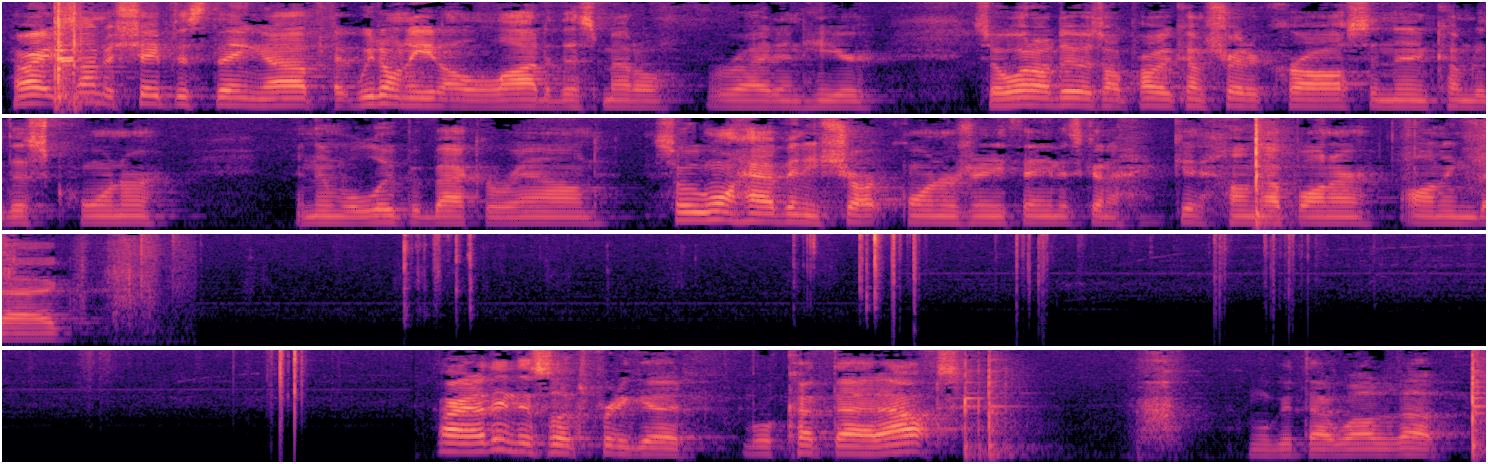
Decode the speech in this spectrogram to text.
All right, it's time to shape this thing up. We don't need a lot of this metal right in here. So what I'll do is I'll probably come straight across and then come to this corner and then we'll loop it back around. So we won't have any sharp corners or anything that's gonna get hung up on our awning bag. All right, I think this looks pretty good. We'll cut that out. And we'll get that welded up.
